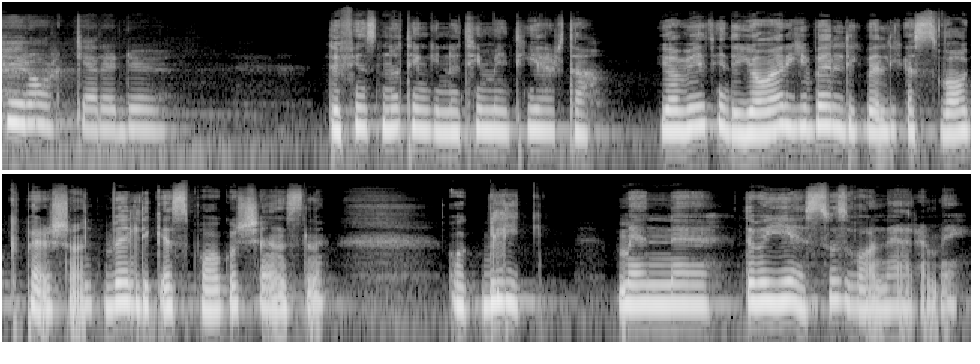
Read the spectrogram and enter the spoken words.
Hur orkade du? Det finns någonting inuti mitt hjärta. Jag vet inte, jag är en väldigt, väldigt svag person. Väldigt svag och känslig. Och blyg. Men eh, det var Jesus var nära mig.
